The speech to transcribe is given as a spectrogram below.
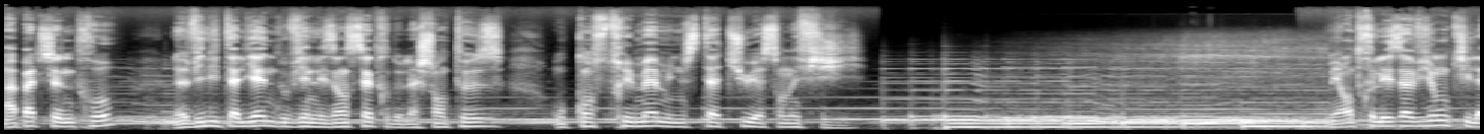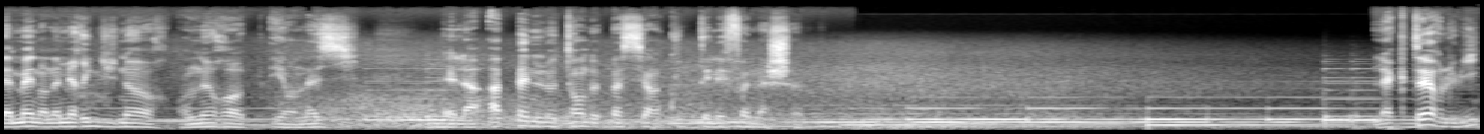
À Pacentro, la ville italienne d'où viennent les ancêtres de la chanteuse, on construit même une statue à son effigie. Mais entre les avions qui l'amènent en Amérique du Nord, en Europe et en Asie, elle a à peine le temps de passer un coup de téléphone à Sean. L'acteur, lui,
